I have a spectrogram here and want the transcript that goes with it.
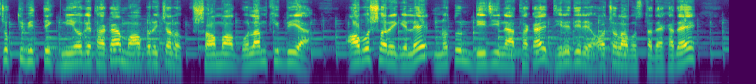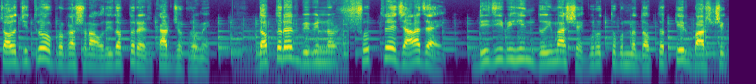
চুক্তিভিত্তিক নিয়োগে থাকা মহাপরিচালক সম গোলাম কিবরিয়া অবসরে গেলে নতুন ডিজি না থাকায় ধীরে ধীরে অচল অবস্থা দেখা দেয় চলচ্চিত্র ও প্রকাশনা অধিদপ্তরের কার্যক্রমে। দপ্তরের বিভিন্ন সূত্রে জানা যায় ডিজিবিহীন দুই মাসে গুরুত্বপূর্ণ দপ্তরটির বার্ষিক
